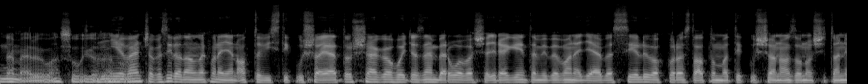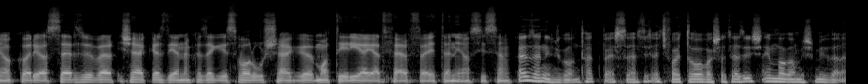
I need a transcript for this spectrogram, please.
nem erről van szó igazán. Nyilván csak az irodalomnak van egy ilyen atavisztikus sajátossága, hogy az ember olvas egy regényt, amiben van egy elbeszélő, akkor azt automatikusan azonosítani akarja a szerzővel, és elkezdi ennek az egész valóság matériáját felfejteni, azt hiszem. Ezzel nincs gond, hát persze, ez is egyfajta olvasat ez is. Én magam is művelem.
